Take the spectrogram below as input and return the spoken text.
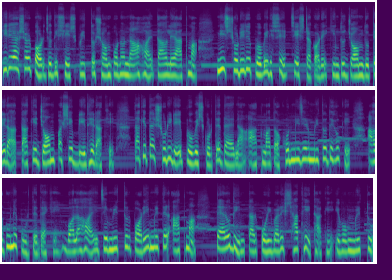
ফিরে আসার পর যদি শেষকৃত্য সম্পন্ন না হয়, তাহলে আত্মা নিজ শরীরে প্রবেশের চেষ্টা করে, কিন্তু যমদূতেরা তাকে যম পাশে বেঁধে রাখে। তাকে তার শরীরে প্রবেশ করতে দেয় না। আত্মা তখন নিজের মৃতদেহকে আগুনে পুড়তে দেখে। বলা হয় যে, মৃত্যুর পরে মৃতের আত্মা তেরো দিন তার পরিবারের সাথেই থাকে এবং মৃত্যু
